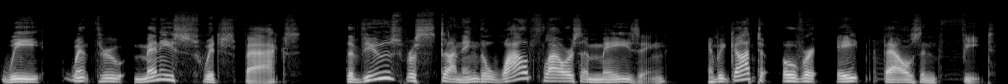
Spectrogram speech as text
We went through many switchbacks. The views were stunning, the wildflowers amazing, and we got to over 8,000 feet.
